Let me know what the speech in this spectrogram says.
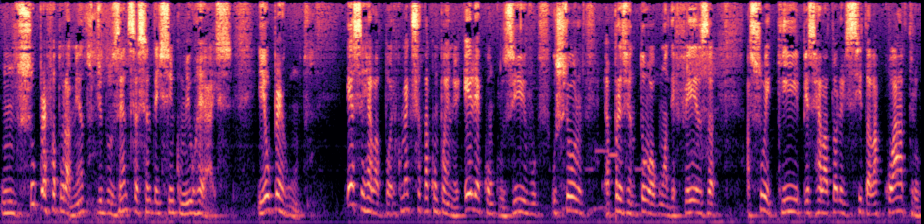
um superfaturamento de 265 mil reais. E eu pergunto, esse relatório, como é que você está acompanhando? Ele é conclusivo? O senhor apresentou alguma defesa? A sua equipe, esse relatório ele cita lá quatro,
